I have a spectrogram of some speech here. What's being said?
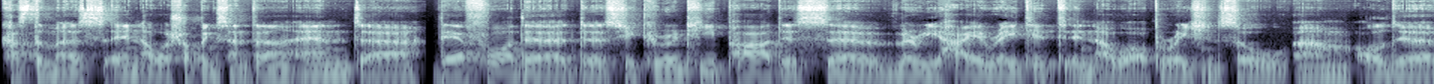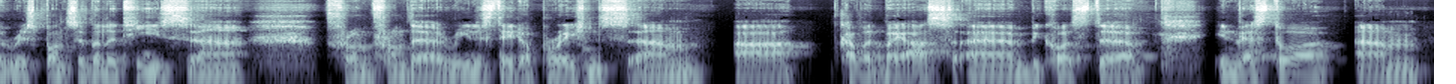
customers in our shopping center. And uh, therefore the the security part is uh, very high rated in our operation so um, all the responsibilities uh, from from the real estate operations um, are covered by us um, because the investor um,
